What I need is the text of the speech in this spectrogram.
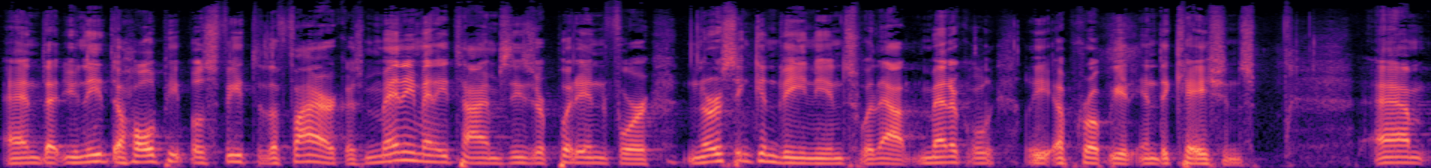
and that you need to hold people's feet to the fire because many, many times these are put in for nursing convenience without medically appropriate indications. Um,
